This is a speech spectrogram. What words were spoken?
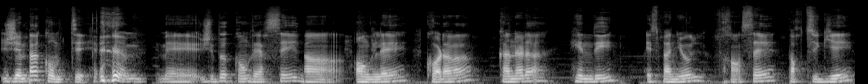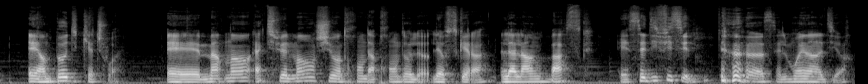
J'aime pas compter, mais je peux converser en anglais, Korawa, Kannada, Hindi, espagnol, français, portugais et un peu de quechua. Et maintenant, actuellement, je suis en train d'apprendre l'euskera, la langue basque, et c'est difficile. c'est le moyen à dire.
